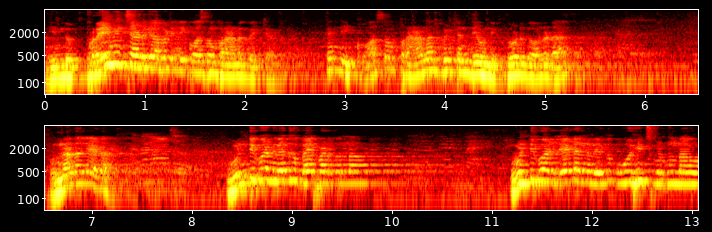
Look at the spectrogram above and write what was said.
నిన్ను ప్రేమించాడు కాబట్టి నీ కోసం ప్రాణం పెట్టాడు. అంటే నీ కోసం ప్రాణం పెట్టిన దేవుడు నీకు తోడుగా ఉన్నాడా? ఉన్నాడా లేడా? ఉండి కూడా నువ్వు ఎందుకు భయపడుతున్నావు? ఉండి కూడా లేడని నువ్వు ఎందుకు ఊహించుకుంటున్నావు?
